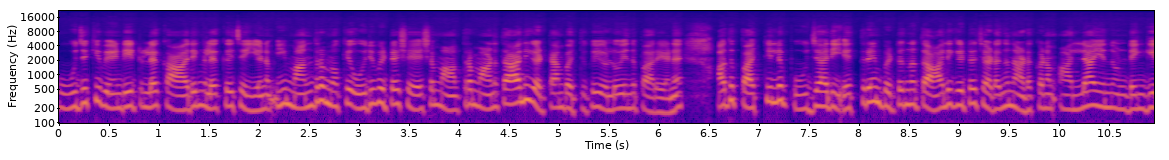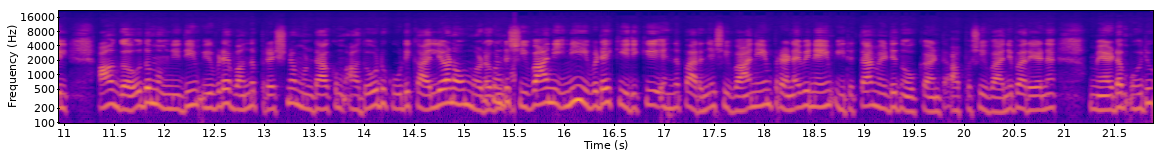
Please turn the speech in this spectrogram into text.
പൂജയ്ക്ക് വേണ്ടിയിട്ടുള്ള കാര്യങ്ങളൊക്കെ ചെയ്യണം. ഈ മന്ത്രമൊക്കെ ഉരുവിട്ട ശേഷം മാത്രമാണ് താലി കെട്ടാൻ പറ്റുകയുള്ളൂ എന്ന് പറയണേ. അത് പറ്റില്ല പൂജാരി. എത്രയും പെട്ടെന്ന് താലി കെട്ട് ചടങ്ങ് നടക്കണം അല്ല എന്നുണ്ടെങ്കിൽ ആ ഗൗതമും നിധിയും ഇവിടെ വന്ന് പ്രശ്നമുണ്ടാക്കും. അതോടുകൂടി കല്യാണവും മുടകൊണ്ട് ശിവാനി നീ ഇവിടേക്ക് ഇരിക്കുക എന്ന് പറഞ്ഞ് ശിവാനിയും പ്രണവിനെയും ഇരുത്താൻ വേണ്ടി നോക്കാണ്ട്. അപ്പോൾ ശിവാനി പറയണ് മേഡം ഒരു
